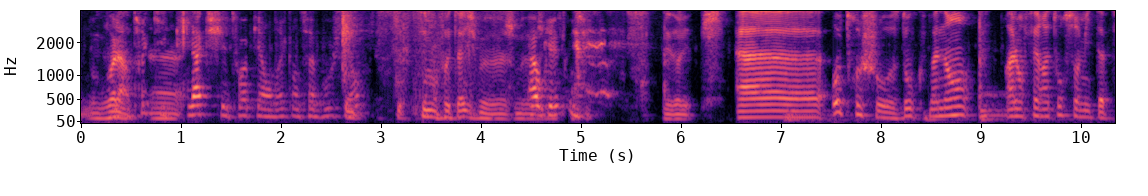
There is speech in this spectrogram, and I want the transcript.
donc voilà. Un truc qui euh, claque chez toi, Pierre-André, quand ça bouge, C'est mon fauteuil, je me. Je me ah, ok. Désolé. autre chose. Donc maintenant, allons faire un tour sur Meetup.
